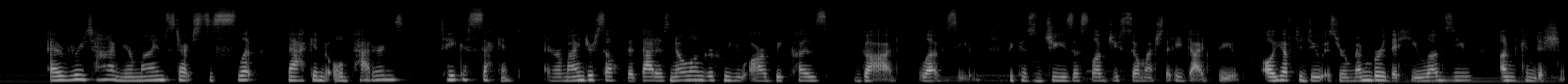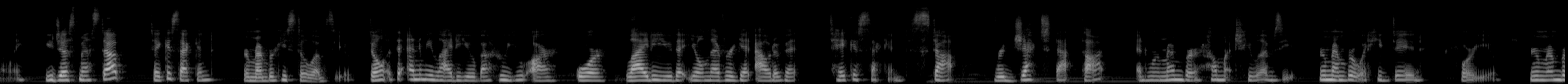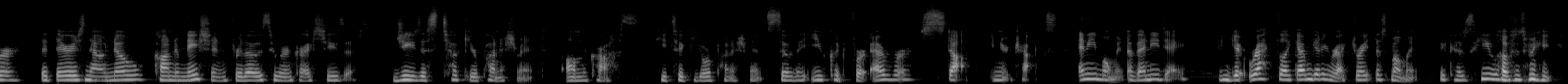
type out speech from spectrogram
every time your mind starts to slip back into old patterns, take a second and remind yourself that that is no longer who you are because God loves you, because Jesus loved you so much that he died for you. All you have to do is remember that he loves you unconditionally. You just messed up? Take a second. Remember, he still loves you. Don't let the enemy lie to you about who you are or lie to you that you'll never get out of it. Take a second, stop, reject that thought, and remember how much he loves you. Remember what he did for you. Remember that there is now no condemnation for those who are in Christ Jesus. Jesus took your punishment on the cross. He took your punishment so that you could forever stop in your tracks any moment of any day and get wrecked like I'm getting wrecked right this moment because He loves me.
